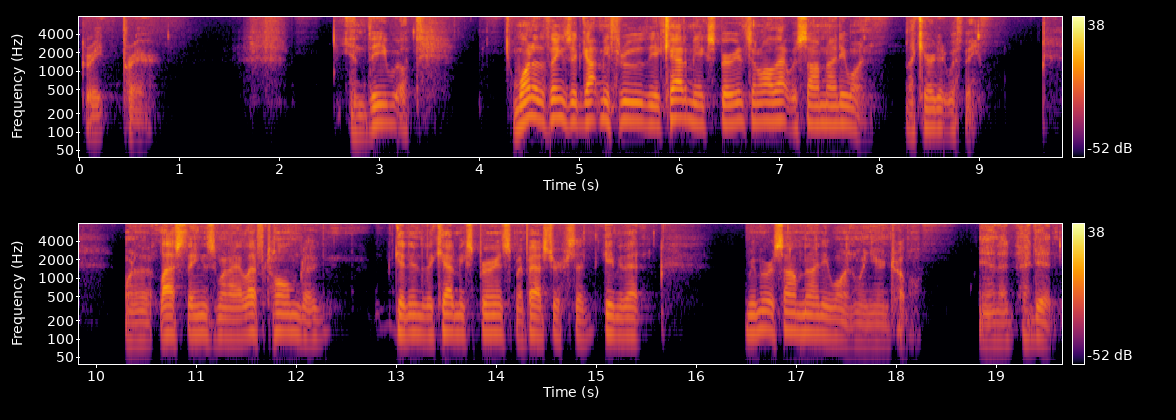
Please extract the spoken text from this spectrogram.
great prayer. In thee will. One of the things that got me through the academy experience and all that was Psalm 91. I carried it with me. One of the last things when I left home to get into the academy experience, my pastor said, gave me that. Remember Psalm 91 when you're in trouble. And I, I did.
